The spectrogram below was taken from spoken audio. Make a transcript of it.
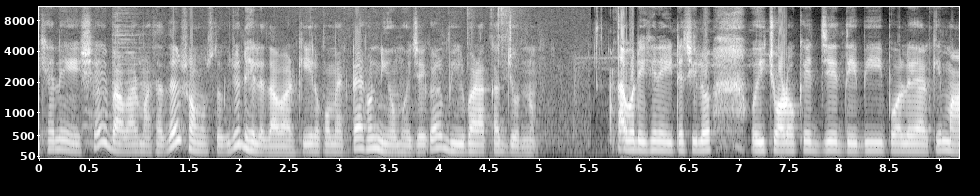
এখানে এসে বাবার মাথাতে সমস্ত কিছু ঢেলে দেওয়া আর কি। এরকম একটা এখন নিয়ম হয়েছে। কারণ ভিড় ভাড়াক্কার জন্য। তারপর এখানে এইটা ছিল ওই চড়কের যে দেবী বলে আর কি, মা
